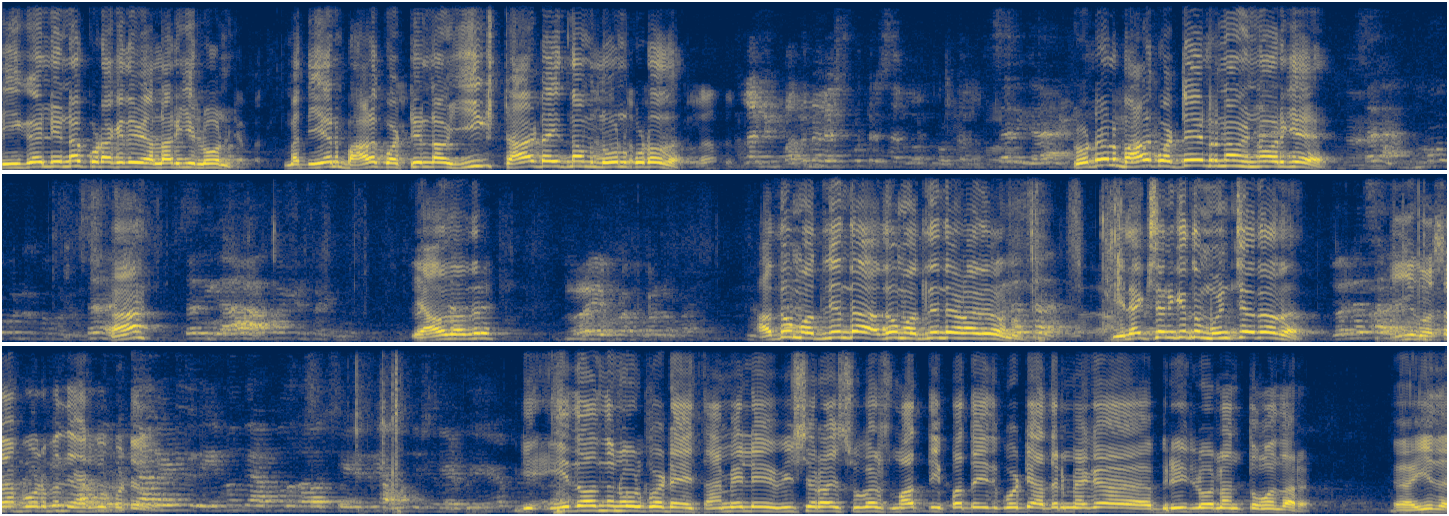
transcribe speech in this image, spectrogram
ಲೀಗಲಿನ ಕೊಡಾಕಿದೇವಿ ಎಲ್ಲರಿಗೂ ಲೋನ್ ಮತ್ತೆ ಏನು ಭಾಳ ಕೊಟ್ಟಿಲ್ಲ ನಾವು, ಈಗ ಸ್ಟಾರ್ಟ್ ಆಯ್ತು ನಮ್ಮ ಲೋನ್ ಕೊಡೋದು. ಟೋಟಲ್ ಭಾಳ ಕೊಟ್ಟೇ ಇಲ್ರಿ ನಾವು ಇನ್ನೋರ್ಗೆ ಯಾವ್ದಂದ್ರಿ? ಅದು ಮೊದ್ಲಿಂದ ಅದು ಮೊದ್ಲಿಂದ ಅವನು. ನಾವು ಇಲೆಕ್ಷನ್ಗಿಂತ ಮುಂಚೆ ಅದ ಈಗ ಹೊಸ ಬೋರ್ಡ್ ಬಂದು ಯಾರಿಗೂ ಕೊಟ್ಟಿಲ್ಲ. ಇದೊಂದು ನೂರು ಕೋಟಿ ಐತೆ ಆಮೇಲೆ ವಿಶ್ವರಾಜ್ ಶುಗರ್ಸ್ ಮತ್ತೆ ಇಪ್ಪತ್ತೈದು ಕೋಟಿ ಅದ್ರ ಮ್ಯಾಗ ಬ್ರಿಡ್ಜ್ ಲೋನ್ ಅಂತ ತೊಗೊಂಡಾರ. ಇದು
